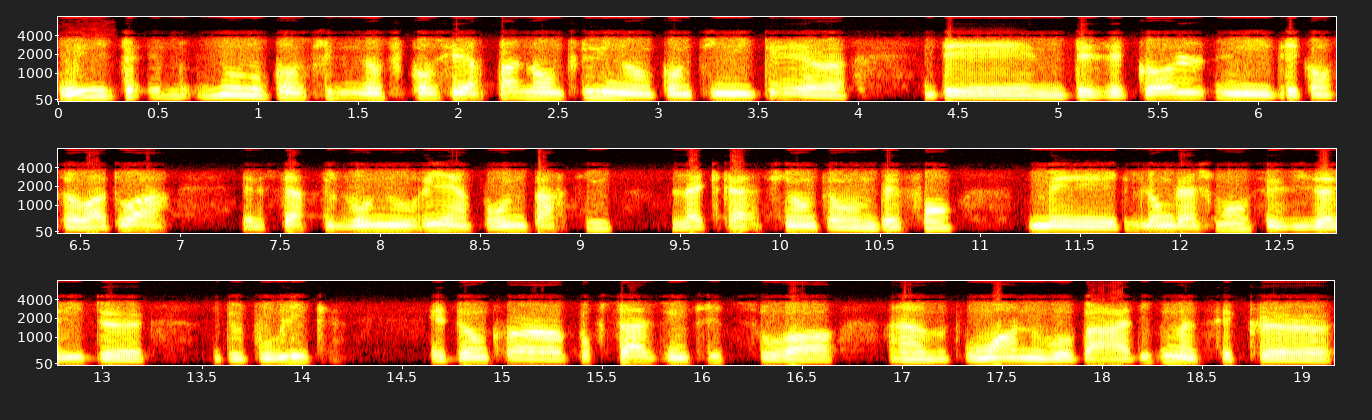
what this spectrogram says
Oui, nous ne se considère pas non plus une continuité euh, des, des, écoles ni des conservatoires. Et certes, ils vont nourrir pour une partie la création qu'on défend, mais l'engagement, c'est vis-à-vis de, du public. Et donc, euh, pour ça, j'insiste sur un, pour moi, un nouveau paradigme, c'est que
